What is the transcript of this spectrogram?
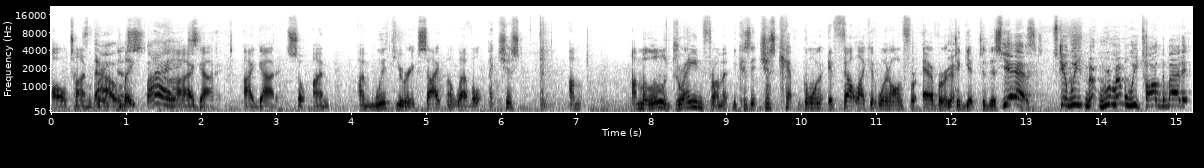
all-time Style greatness. make fights. I got it. I got it. So I'm I'm with your excitement level. I just I'm I'm a little drained from it because it just kept going. It felt like it went on forever Yeah. to get to this. Yes, Skip. We remember we talked about it.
